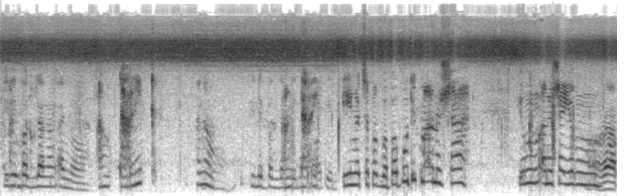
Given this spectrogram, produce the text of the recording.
Tinibag lang ang ano. Ang tarik. Ano? Tinibag lang Ang nila. tarik. Ingat sa pagbaba. Butit maano siya. Yung ano siya, yung Wrap.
